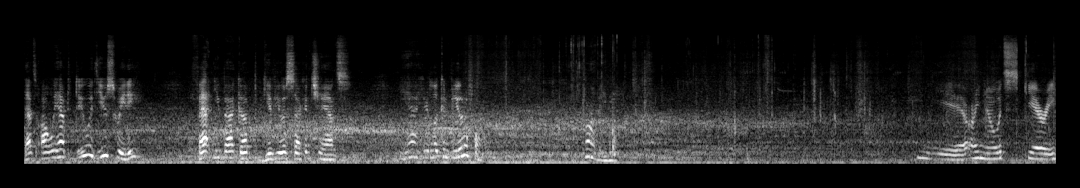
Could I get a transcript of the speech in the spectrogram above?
That's all we have to do with you, sweetie. Fatten you back up, give you a second chance. Yeah, you're looking beautiful. Come on, baby. Yeah, I know it's scary.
